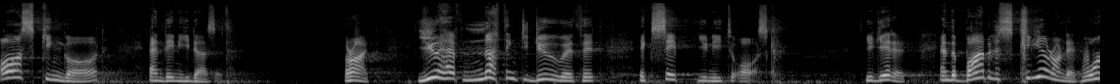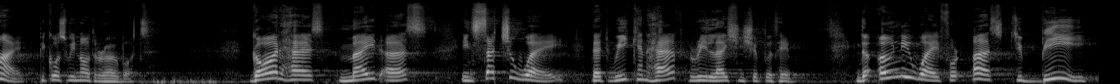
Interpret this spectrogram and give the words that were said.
asking God and then He does it. All right. You have nothing to do with it except you need to ask. You get it? And the Bible is clear on that. Why? Because we're not robots. God has made us in such a way that we can have relationship with Him. The only way for us to be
